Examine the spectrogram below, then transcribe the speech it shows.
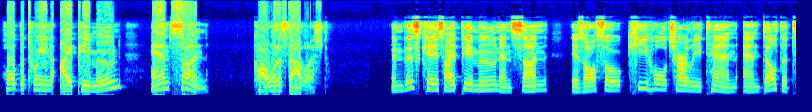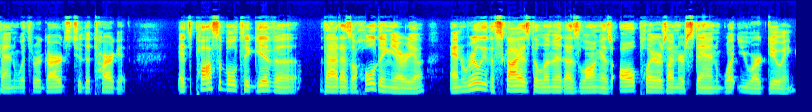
Hold between IP Moon and Sun. Call when established. In this case, IP Moon and Sun is also Keyhole Charlie 10 and Delta 10 with regards to the target. It's possible to give a, that as a holding area, and really the sky is the limit as long as all players understand what you are doing.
